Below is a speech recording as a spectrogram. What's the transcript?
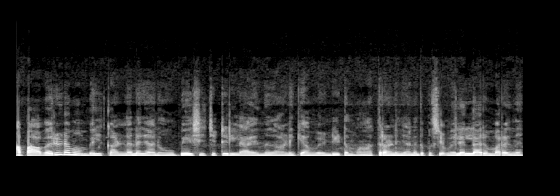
അപ്പം അവരുടെ മുമ്പിൽ കണ്ണനെ ഞാൻ ഉപേക്ഷിച്ചിട്ടില്ല എന്ന് കാണിക്കാൻ വേണ്ടിയിട്ട് മാത്രമാണ് ഞാനത് പ്രശ്നം ഇവരെല്ലാവരും പറയുന്നത്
